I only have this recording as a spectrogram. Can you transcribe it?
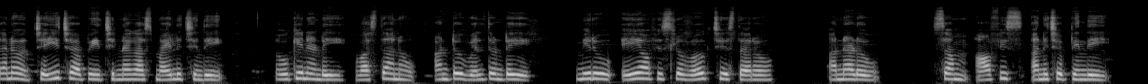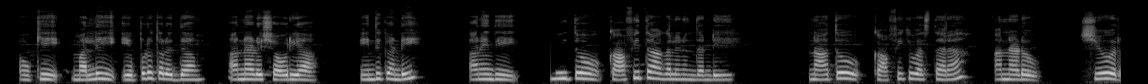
తను చెయ్యి చాపి చిన్నగా స్మైల్ ఇచ్చింది. ఓకేనండి వస్తాను అంటూ వెళ్తుంటే మీరు ఏ ఆఫీస్లో వర్క్ చేస్తారో అన్నాడు. సమ్ ఆఫీస్ అని చెప్పింది. ఓకే మళ్ళీ ఎప్పుడు కలుద్దాం? అన్నాడు శౌర్య. ఎందుకండి? అనేది. మీతో కాఫీ తాగలనుందండి. నాతో కాఫీకి వస్తారా? అన్నాడు. ష్యూర్.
